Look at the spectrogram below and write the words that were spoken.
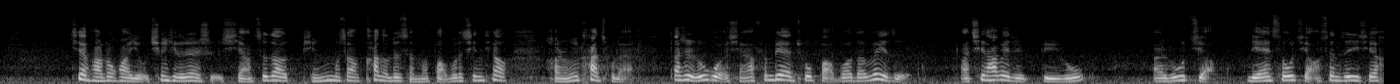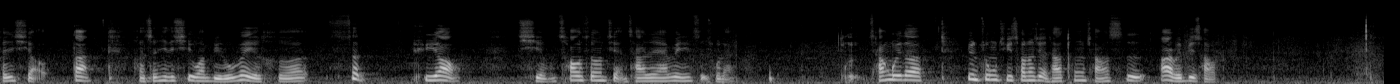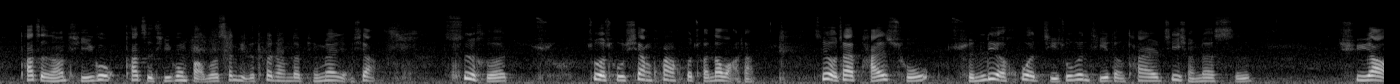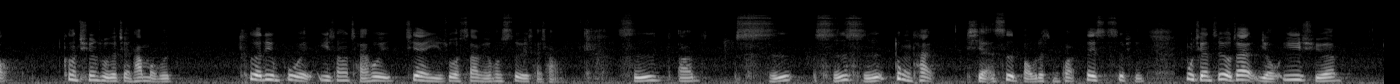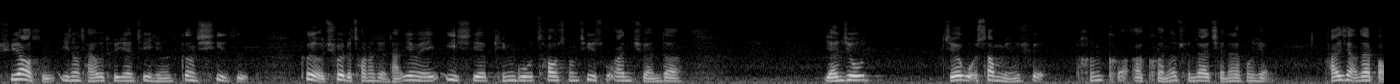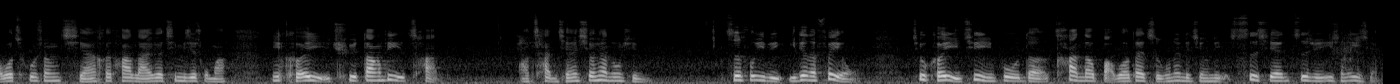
健康状况有清晰的认识。想知道屏幕上看到的是什么？宝宝的心跳很容易看出来，但是如果想要分辨出宝宝的位置啊，其他位置，比如啊如脚、连手脚，甚至一些很小但很神奇的器官，比如胃和肾，需要请超声检查人员为你指出来。常规的孕中期超声检查通常是二维 B 超，它只能提供它只提供宝宝身体的特征的平面影像，适合做出相框或传到网上。只有在排除唇裂或脊柱问题等胎儿畸形的时，需要更清楚的检查某个特定部位，医生才会建议做三维或四维彩超，实啊实实时动态。显示宝宝的情况，类似视频。目前只有在有医学需要时，医生才会推荐进行更细致、更有趣的超声检查。因为一些评估超声技术安全的研究结果尚不明确，很可呃可能存在潜在的风险。还想在宝宝出生前和他来个亲密接触吗？你可以去当地产啊产前肖像中心，支付一笔一定的费用。就可以进一步的看到宝宝在子宫内的经历，事先咨询医生的意见。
